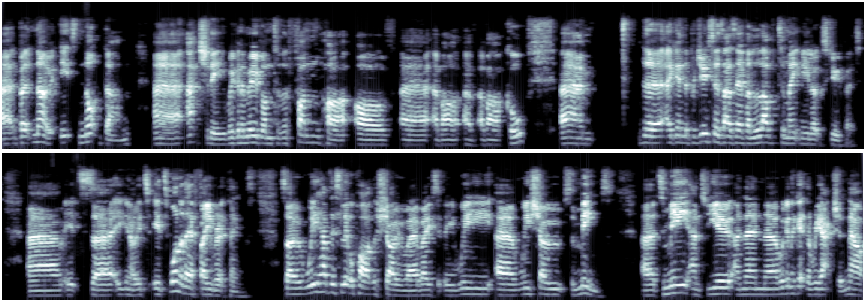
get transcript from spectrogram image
Uh, but no, it's not done. Uh, actually, we're going to move on to the fun part of uh, of our of, of our call. Um, the again the producers as ever love to make me look stupid. Um, it's uh, you know it's it's one of their favorite things. So we have this little part of the show where basically we uh, we show some memes uh, to me and to you and then uh, we're going to get the reaction. Now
